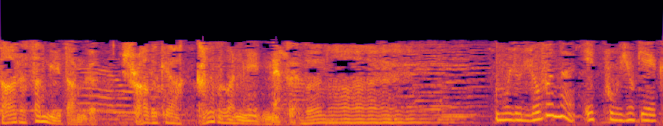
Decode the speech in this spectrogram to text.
සාර. සංගීතංග ශ්‍රාවකයා කලබවන්නේ නැත මුළු ලොවම එක් වූ යුගයක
